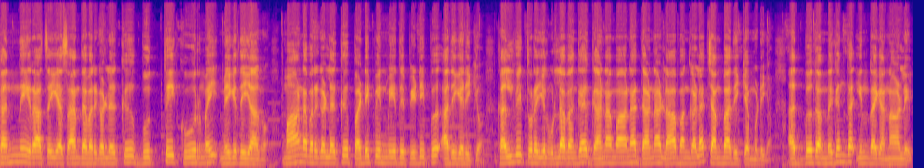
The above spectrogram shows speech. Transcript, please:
கன்னி ராசியை சார்ந்தவர்களுக்கு புத்தி கூர்மை மிகுதியாகும். மாணவர்களுக்கு படிப்பின் மீது பிடிப்பு அதிகரிக்கும். கல்வித்துறையில் உள்ளவங்க கனமான தன லாபங்களை சம்பாதிக்க முடியும். அற்புதம் மிகுந்த இன்றைய நாளில்.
